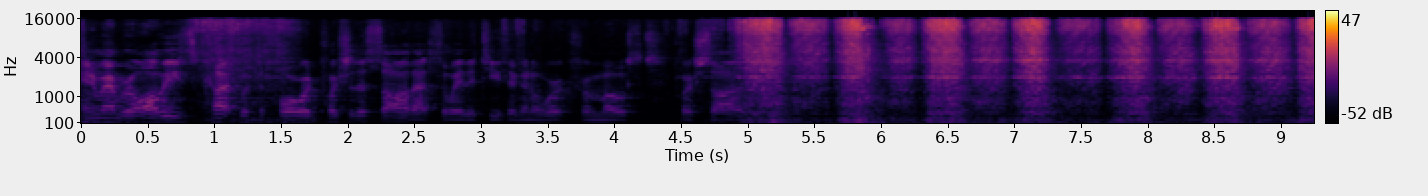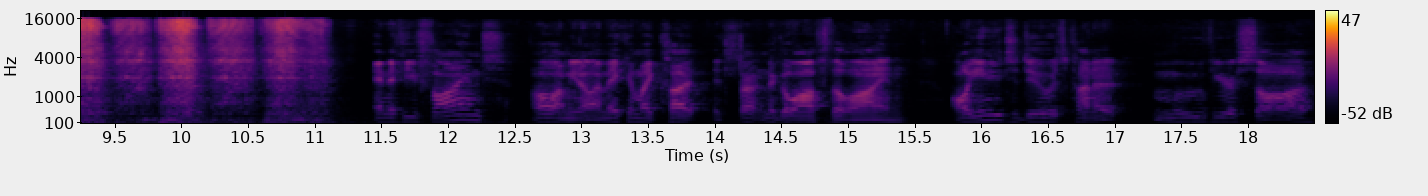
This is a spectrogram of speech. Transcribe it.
And remember, always cut with the forward push of the saw. That's the way the teeth are going to work for most push saws. And if you find, oh, I'm, you know, I'm making my cut, it's starting to go off the line. All you need to do is kind of move your saw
